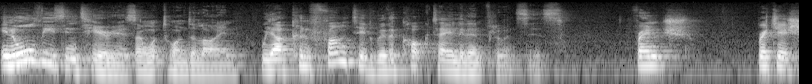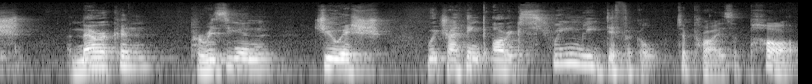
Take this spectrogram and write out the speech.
In all these interiors, I want to underline, we are confronted with a cocktail of influences French, British, American, Parisian, Jewish, which I think are extremely difficult to prize apart.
